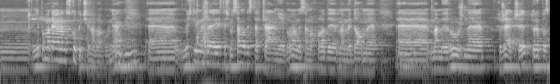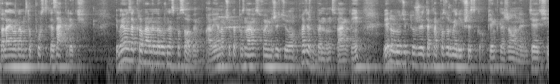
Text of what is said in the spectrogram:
mm, nie pomagają nam skupić się na Bogu, nie? E, myślimy, że jesteśmy samowystarczalni, bo mamy samochody, mamy domy, e, mamy różne rzeczy, które pozwalają nam tą pustkę zakryć. I my ją zakrywamy na różne sposoby, ale ja na przykład poznałem w swoim życiu, chociażby będąc w Anglii, wielu ludzi, którzy tak na pozór mieli wszystko. Piękne żony, dzieci,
